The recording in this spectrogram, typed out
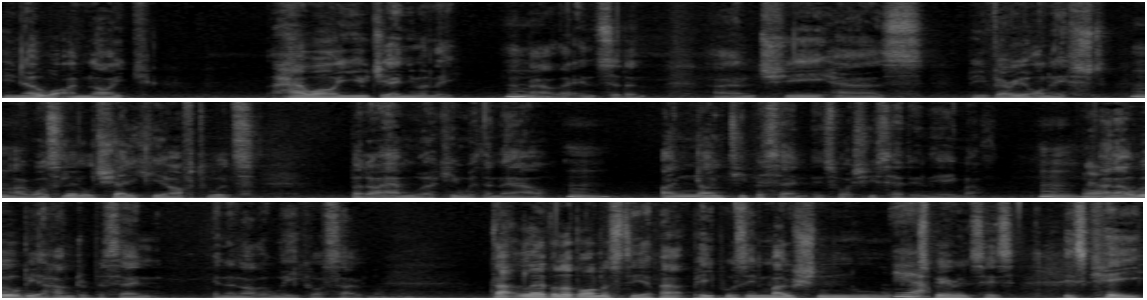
You know what I'm like. How are you genuinely Mm. about that incident?" And she has been very honest. Mm. I was a little shaky afterwards, but I am working with her now. Mm. I'm 90% is what she said in the email Mm. Yeah. and I will be 100% in another week or so. That level of honesty about people's emotional Yeah. experiences is key.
